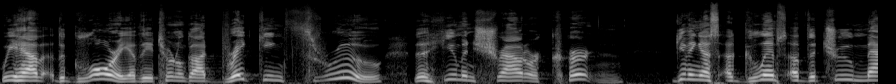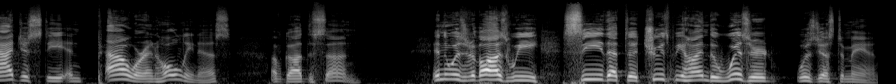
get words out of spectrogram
we have the glory of the eternal God breaking through the human shroud or curtain giving us a glimpse of the true majesty and power and holiness of God the Son. In The Wizard of Oz, we see that the truth behind the wizard was just a man.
